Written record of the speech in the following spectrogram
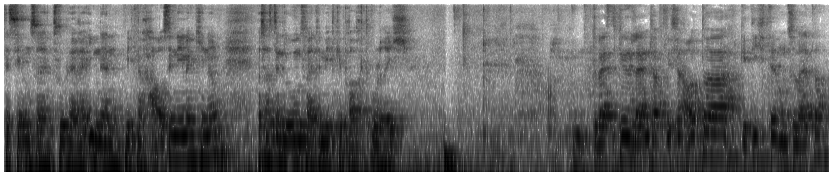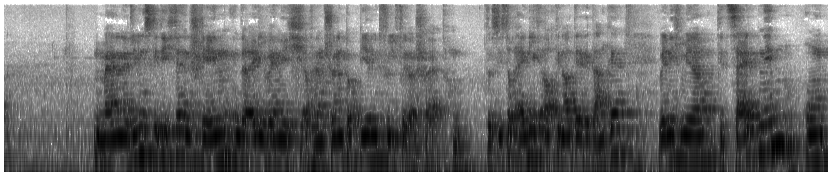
das Sie unsere ZuhörerInnen mit nach Hause nehmen können. Was hast denn du uns heute mitgebracht, Ulrich? Du weißt, ich bin ein leidenschaftlicher Autor, Gedichte und so weiter. Meine Lieblingsgedichte entstehen in der Regel, wenn ich auf einem schönen Papier mit Füllfeder schreibe. Und das ist doch eigentlich auch genau der Gedanke, wenn ich mir die Zeit nehme und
